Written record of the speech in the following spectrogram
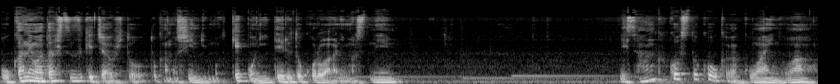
お金渡し続けちゃう人とかの心理も結構似てるところはありますね。でサンクコスト効果が怖いのは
